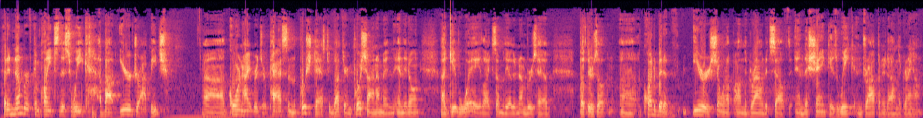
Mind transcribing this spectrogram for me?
Had a number of complaints this week about ear droppage. Uh, corn hybrids are passing the push test. You go out there and push on them, and, and they don't uh, give way like some of the other numbers have. But there's a uh, quite a bit of ears showing up on the ground itself, and the shank is weak and dropping it on the ground.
